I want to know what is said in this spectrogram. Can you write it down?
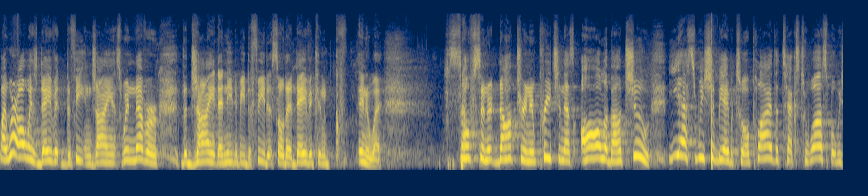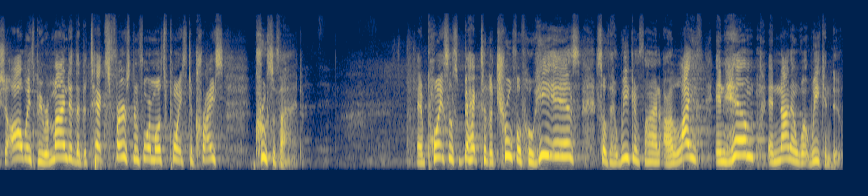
Like we're always David defeating giants. We're never the giant that need to be defeated so that David can. Anyway, self centered doctrine and preaching that's all about you. Yes, we should be able to apply the text to us, but we should always be reminded that the text first and foremost points to Christ crucified and points us back to the truth of who He is so that we can find our life in Him and not in what we can do.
